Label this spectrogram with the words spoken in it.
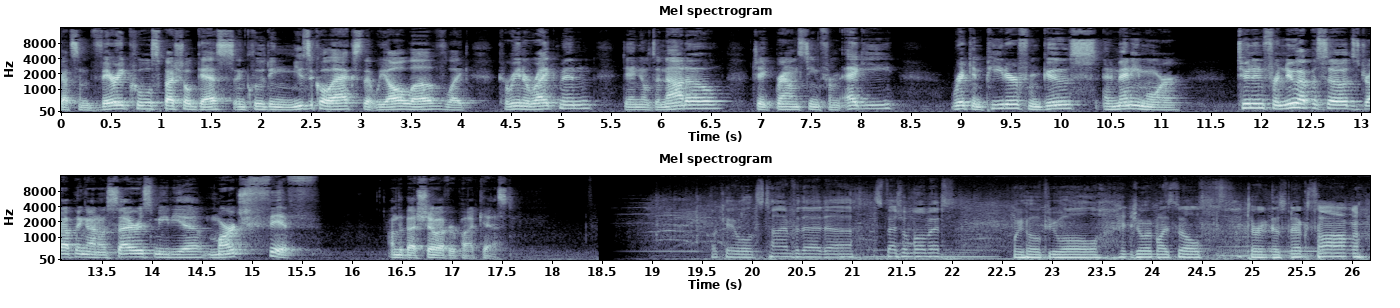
Got some very cool special guests, including musical acts that we all love, like Karina Rykman, Daniel Donato, Jake Brownstein from Eggy, Rick and Peter from Goose, and many more. Tune in for new episodes dropping on Osiris Media March 5th on the Best Show Ever podcast. Okay, well, it's time for that uh, special moment. We hope you all enjoy myself during this next song.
